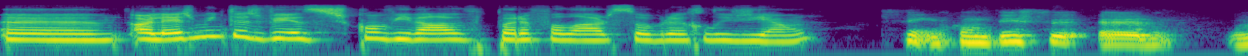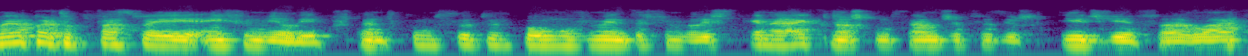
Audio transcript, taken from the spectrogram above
Uh, olha, és muitas vezes convidado para falar sobre a religião. Sim, como disse, uh, a maior parte do que faço é em família. Portanto, começou tudo com o movimento das famílias de Caná, que nós começámos a fazer os retiros e a falar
